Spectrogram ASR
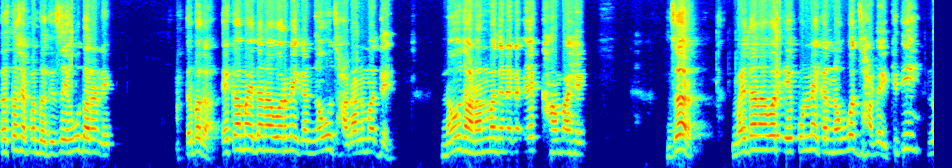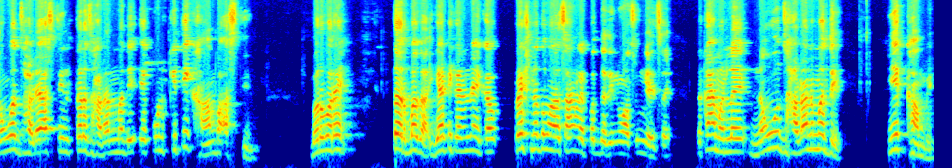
तर तशा पद्धतीचं हे उदाहरण आहे. तर बघा एका मैदानावर नाही का नऊ झाडांमध्ये नऊ झाडांमध्ये नाही का एक खांब आहे. जर मैदानावर एकूण नाही का नव्वद झाडे किती? नव्वद झाडे असतील तर झाडांमध्ये एकूण किती खांब असतील? बरोबर आहे? तर बघा या ठिकाणी नाही का प्रश्न तुम्हाला चांगल्या पद्धतीने वाचून घ्यायचा आहे तर काय म्हणलंय? नऊ झाडांमध्ये एक खांब आहे.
